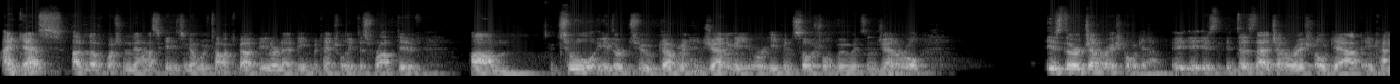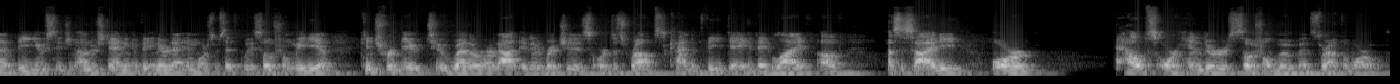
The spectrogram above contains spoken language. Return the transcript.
I guess another question to ask is, you know, we've talked about the internet being potentially disruptive um, tool either to government hegemony or even social movements in general is there a generational gap? Is, does that generational gap in kind of the usage and understanding of the internet and more specifically social media contribute to whether or not it enriches or disrupts kind of the day to day life of a society or helps or hinders social movements throughout the world?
